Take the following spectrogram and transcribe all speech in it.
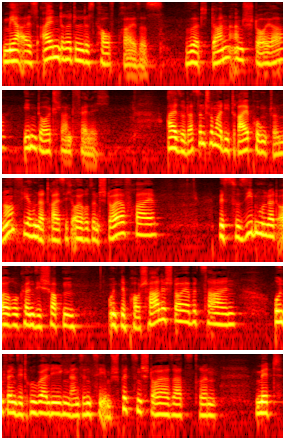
mehr als ein Drittel des Kaufpreises wird dann an Steuer in Deutschland fällig. Also, das sind schon mal die drei Punkte. Ne? 430 Euro sind steuerfrei, bis zu 700 Euro können Sie shoppen und eine pauschale Steuer bezahlen und wenn sie drüber liegen, dann sind sie im Spitzensteuersatz drin mit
